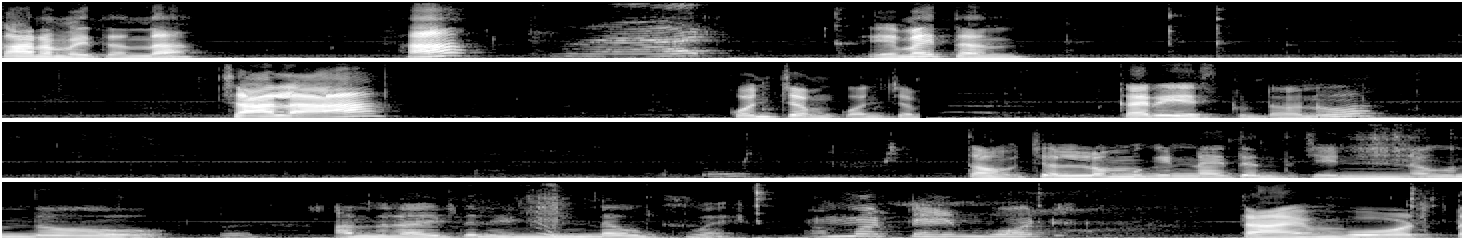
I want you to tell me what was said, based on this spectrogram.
కారం అవుతుందా? ఏమవుతుంది చాలా? కొంచెం కొంచెం కర్రీ వేసుకుంటావు నువ్వు? చెల్లమ్మ గిన్నె అయితే ఎంత చిన్నగా ఉందో. అందులో అయితే నిండా ఉప్మే. అమ్మ టైం వాట్? టైం వాట్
